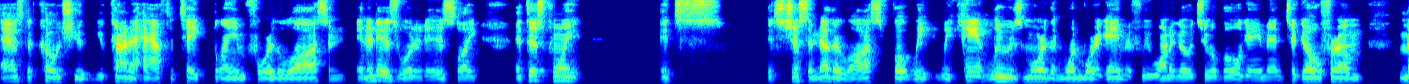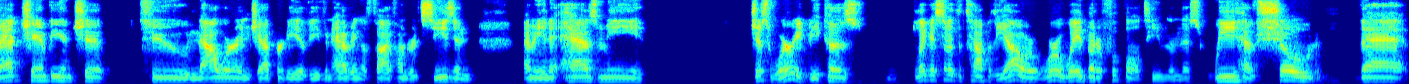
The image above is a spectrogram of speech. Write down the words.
as the coach, you you kind of have to take blame for the loss, and and it is what it is. Like at this point, it's it's just another loss, but we we can't lose more than one more game if we want to go to a bowl game. And to go from MAC championship to now we're in jeopardy of even having a 500 season. I mean, it has me just worried because, like I said at the top of the hour, we're a way better football team than this. We have showed that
